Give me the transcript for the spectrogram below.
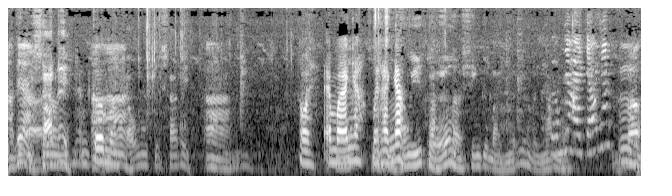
À, thế à? thị sát đi. ăn cơm mà. À. Cháu nó sát đi. à thôi em mời anh nhá mời thành nhá Không ý tuổi rồi, sinh từ bảy mấy bảy năm rồi. vâng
